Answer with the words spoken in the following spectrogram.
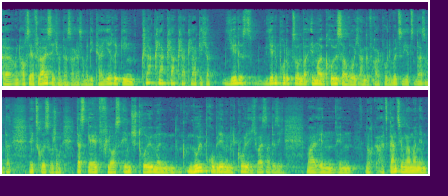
äh, und auch sehr fleißig und das alles, aber die Karriere ging klack, klack, klack, klack, klack. Ich habe jedes, jede Produktion war immer größer, wo ich angefragt wurde. Willst du jetzt das und das, nächst größere schon. Das Geld floss in Strömen, null Probleme mit Kohle. Ich weiß noch, dass ich mal in, in noch als ganz junger Mann in,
